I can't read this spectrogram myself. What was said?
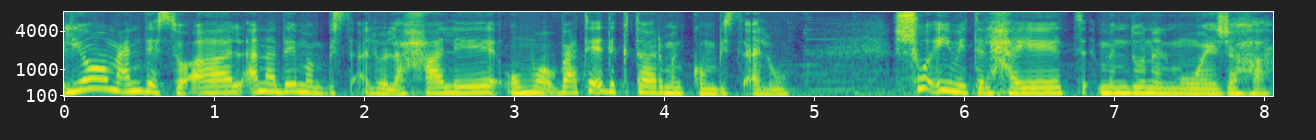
اليوم عندي سؤال أنا دايما بسأله لحالي وبعتقد كتار منكم بيسألوه شو قيمة الحياة من دون المواجهة؟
